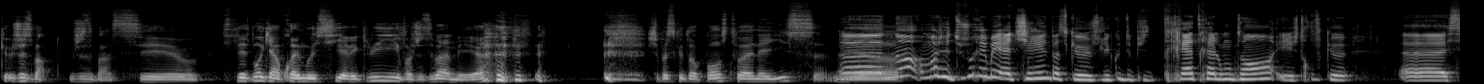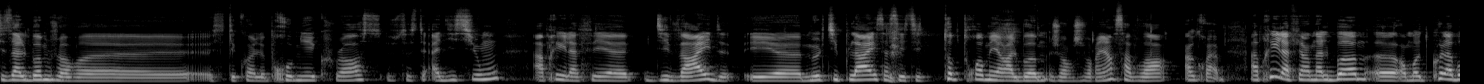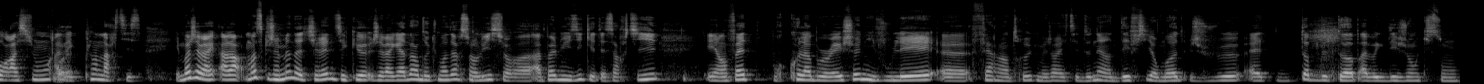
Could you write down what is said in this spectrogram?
que je sais pas. Je sais pas. C'est euh, peut-être moi qui ai un problème aussi avec lui. Enfin, je sais pas, mais. euh, je sais pas ce que t'en penses, toi, Anaïs. mais, Euh, euh, non, moi j'ai toujours aimé Ed parce que je l'écoute depuis très très longtemps et je trouve que euh, ses albums, genre, euh, c'était quoi le premier Cross Ça c'était Addition. Après, il a fait euh, Divide et euh, Multiply. Ça, c'est ses top 3 meilleurs albums. Genre, je veux rien savoir. Incroyable. Après, il a fait un album euh, en mode collaboration Ouais. avec plein d'artistes. Et moi, j'avais. Alors, moi, ce que j'aime bien Sheeran, c'est que j'avais regardé un documentaire sur lui sur euh, Apple Music qui était sorti. Et en fait, pour Collaboration, il voulait euh, faire un truc, mais genre, il s'est donné un défi en mode je veux être top de top avec des gens qui sont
